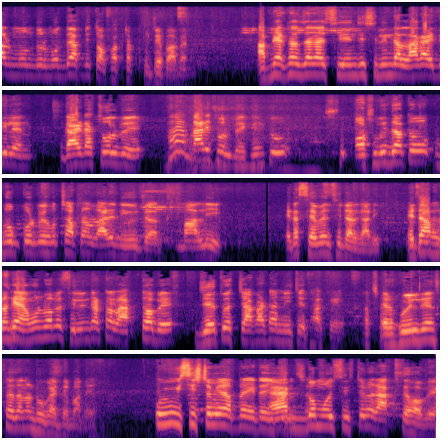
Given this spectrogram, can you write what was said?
আর মন্দর মধ্যে আপনি তফাৎটা খুঁজে পাবেন। আপনি একটা জায়গায় সিএনজি সিলিন্ডার লাগাই দিলেন গাড়িটা চলবে হ্যাঁ গাড়ি চলবে কিন্তু অসুবিধা তো ভোগ করবে হচ্ছে আপনার গাড়ির ইউজার মালিক। এটা সেভেন সিটার গাড়ি। এটা আপনাকে এমন ভাবে সিলিন্ডারটা রাখতে হবে যেহেতু এর চাকাটা নিচে থাকে। আচ্ছা। এর হুইল রেঞ্জটা যেন ঢোকাইতে পারে। ওই ওই সিস্টেমে আপনি এটা একদম ওই সিস্টেমে রাখতে হবে।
